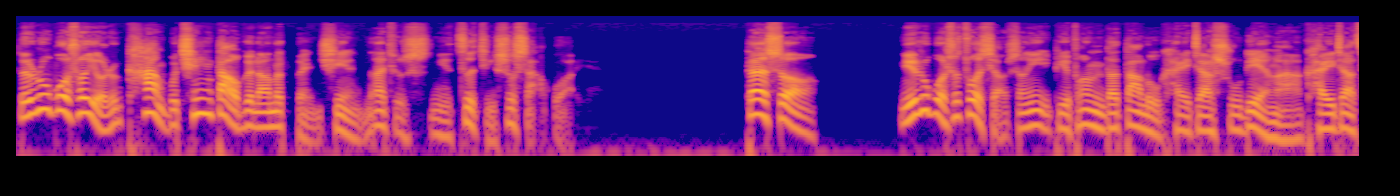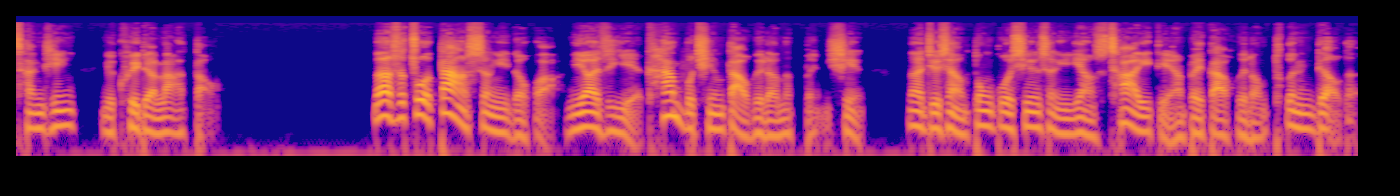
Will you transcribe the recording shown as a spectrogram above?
所以，如果说有人看不清大灰狼的本性，那就是你自己是傻瓜呀。但是哦，你如果是做小生意，比方你到大陆开一家书店啊，开一家餐厅，你亏掉拉倒。那是做大生意的话，你要是也看不清大灰狼的本性，那就像东郭先生一样，是差一点被大灰狼吞掉的。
